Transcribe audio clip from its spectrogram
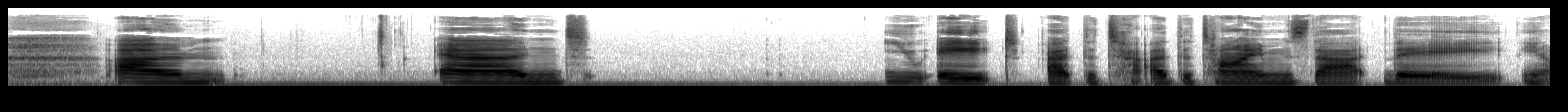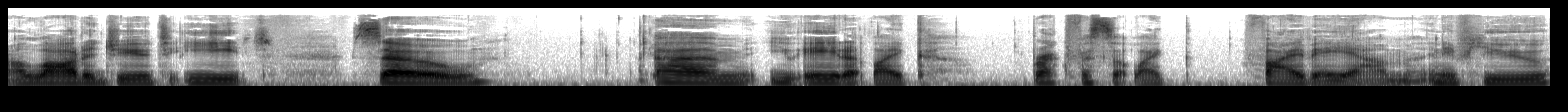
um, and you ate at the t- at the times that they you know allotted you to eat. So um, you ate at like breakfast at like 5 a.m. And if you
